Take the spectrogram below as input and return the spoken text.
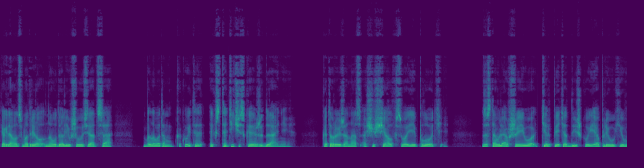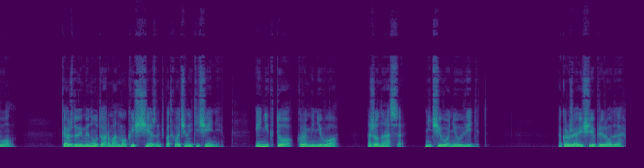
Когда он смотрел на удалившегося отца, было в этом какое-то экстатическое ожидание, которое Жанас ощущал в своей плоти, заставлявшее его терпеть одышку и оплеухи волн. Каждую минуту Арман мог исчезнуть, подхваченный течением, и никто, кроме него, Жонаса, ничего не увидит. Окружающая природа,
